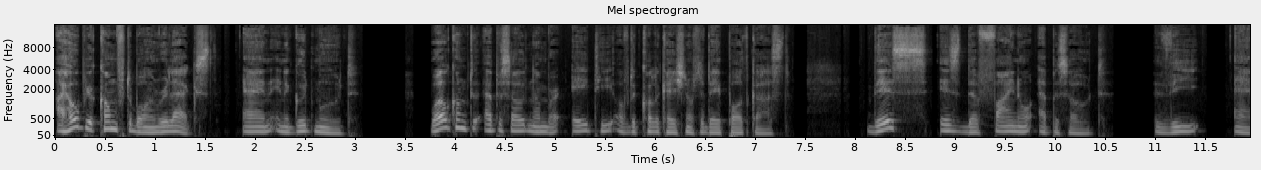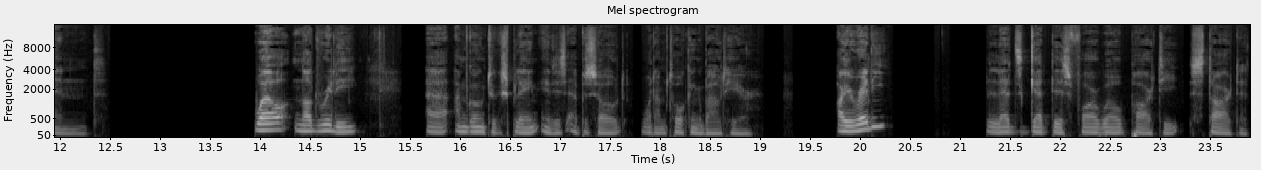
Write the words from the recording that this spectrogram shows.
I hope you're comfortable and relaxed and in a good mood. Welcome to episode number 80 of the Collocation of the Day podcast. This is the final episode, the end. Well, not really. Uh, I'm going to explain in this episode what I'm talking about here. Are you ready? Let's get this farewell party started.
